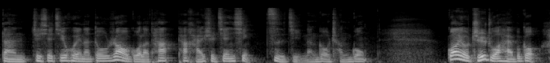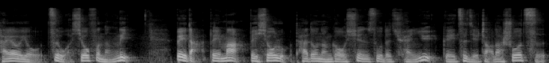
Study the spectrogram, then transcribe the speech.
但这些机会呢都绕过了他，他还是坚信自己能够成功。光有执着还不够，还要有自我修复能力。被打、被骂、被羞辱，他都能够迅速的痊愈，给自己找到说辞。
